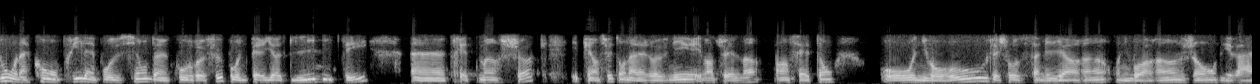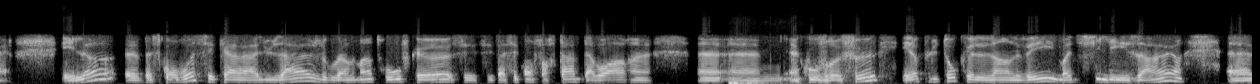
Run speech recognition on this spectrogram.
nous, on a compris l'imposition d'un couvre-feu pour une période limitée, un traitement choc, et puis ensuite on allait revenir éventuellement, pensait-on, au niveau rouge, les choses s'améliorant au niveau orange, jaune et vert. Et là, euh, ben, ce qu'on voit, c'est qu'à l'usage, le gouvernement trouve que c'est assez confortable d'avoir un, un, couvre-feu. Et là, plutôt que l'enlever, modifie les heures. Euh,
